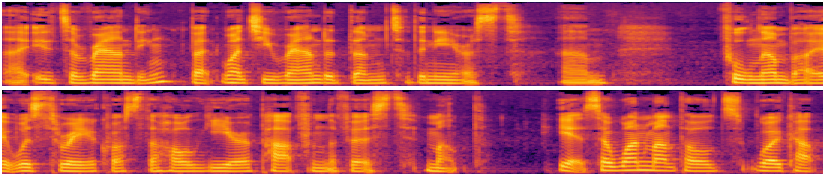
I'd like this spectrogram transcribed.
uh, it's a rounding, but once you rounded them to the nearest um, full number, it was three across the whole year, apart from the first month. Yeah, so one month olds woke up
